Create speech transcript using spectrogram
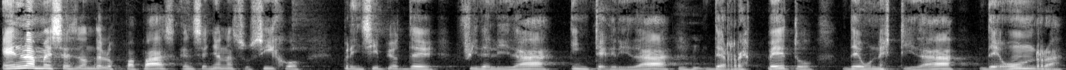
En la mesa es donde los papás enseñan a sus hijos principios de fidelidad, integridad, de respeto, de honestidad, de honra,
